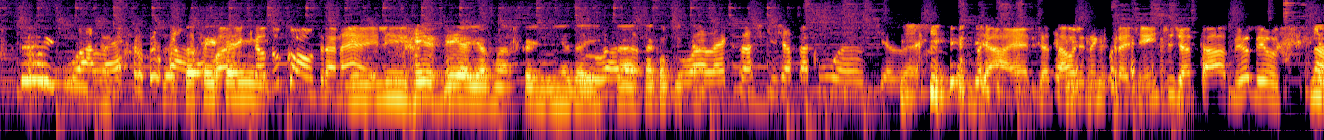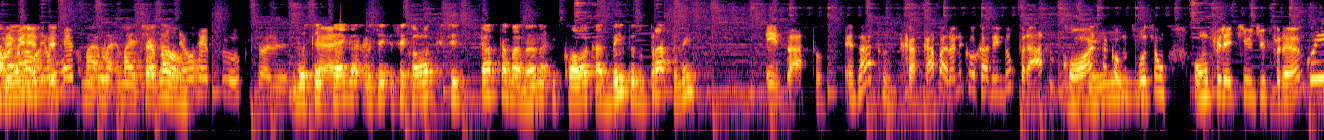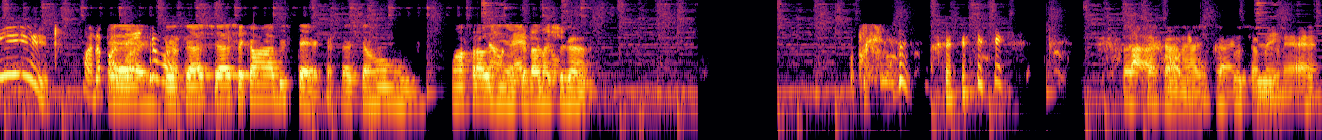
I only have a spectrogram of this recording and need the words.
O Alex, Eu o tô pensando em, é o do contra, né? Ele rever aí algumas coisinhas aí. o Tá, tá o complicado. Alex acho que já tá com ânsia, velho. já, é, ele já tá olhando aqui pra gente, já tá, meu Deus. Não, mas, não, ter- refluxo, mas, mas, mas Thiagão, o refluxo ali. você É. pega, você, você coloca, você descasca a banana e coloca dentro do prato, né? Exato, exato. Descascar a banana e colocar dentro do prato, corta Gente. como se fosse um, um filetinho de frango e manda pra É, dentro, mano. você acha, acha que é uma bisteca, você acha que é um, uma fraldinha Não, que é você tá eu- mastigando. Tá de Ah, sacanagem, é carne também, né? é.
